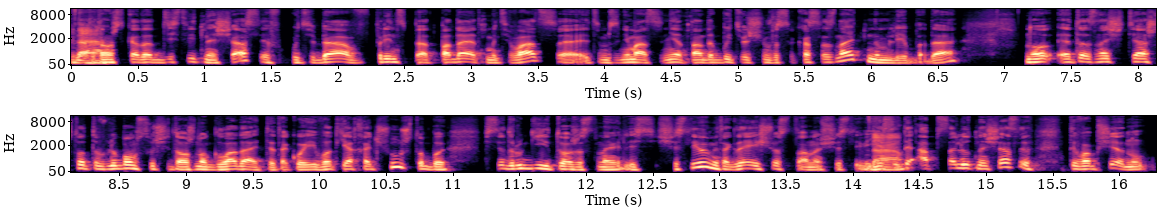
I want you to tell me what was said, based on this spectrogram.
Да. Потому что когда ты действительно счастлив, у тебя, в принципе, отпадает мотивация этим заниматься. Нет, надо быть очень высокосознательным либо, да, но это значит, тебя что-то в любом случае должно гладать. Ты такой, и вот я хочу, чтобы все другие тоже становились счастливыми, тогда я еще стану счастливее. Да. Если ты абсолютно счастлив, ты вообще, ну,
